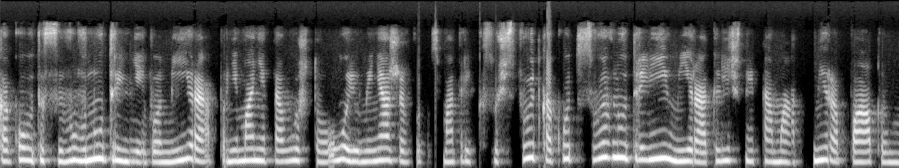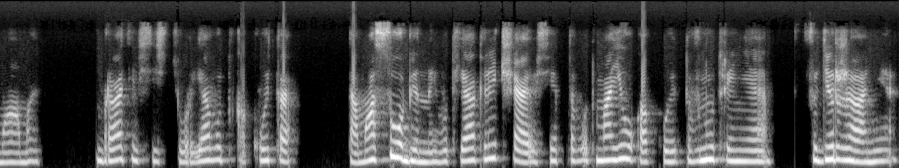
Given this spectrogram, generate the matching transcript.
какого-то своего внутреннего мира, понимание того, что, ой, у меня же, вот смотри, существует какой-то свой внутренний мир, отличный там от мира папы, мамы, братьев, сестер. Я вот какой-то там особенный, вот я отличаюсь, это вот мое какое-то внутреннее содержание.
